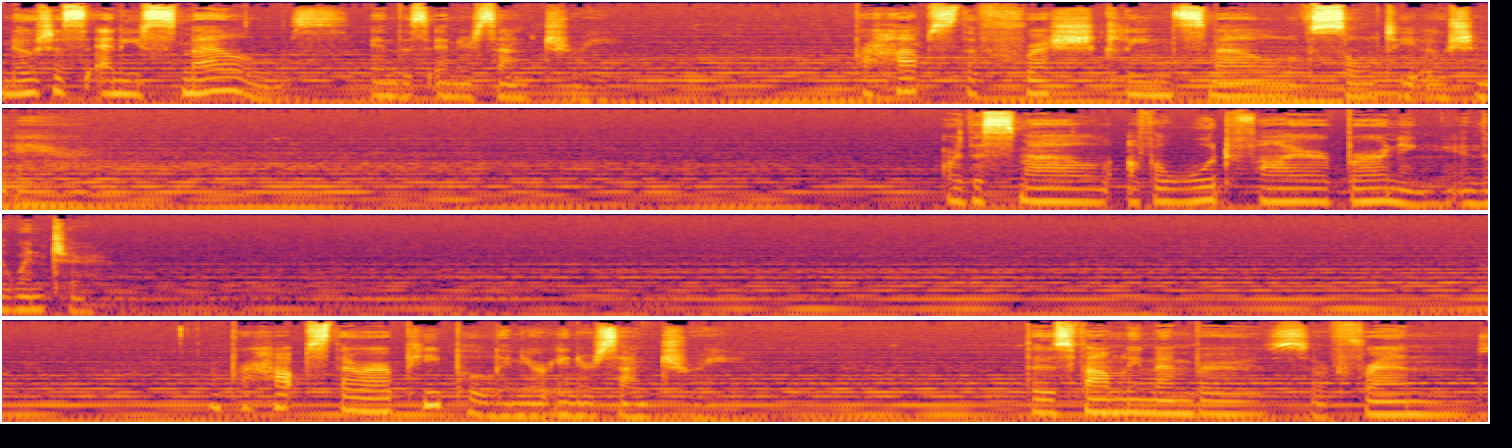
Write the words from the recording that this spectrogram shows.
Notice any smells in this inner sanctuary. Perhaps the fresh, clean smell of salty ocean air, or the smell of a wood fire burning in the winter. perhaps there are people in your inner sanctuary. Those family members or friends,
